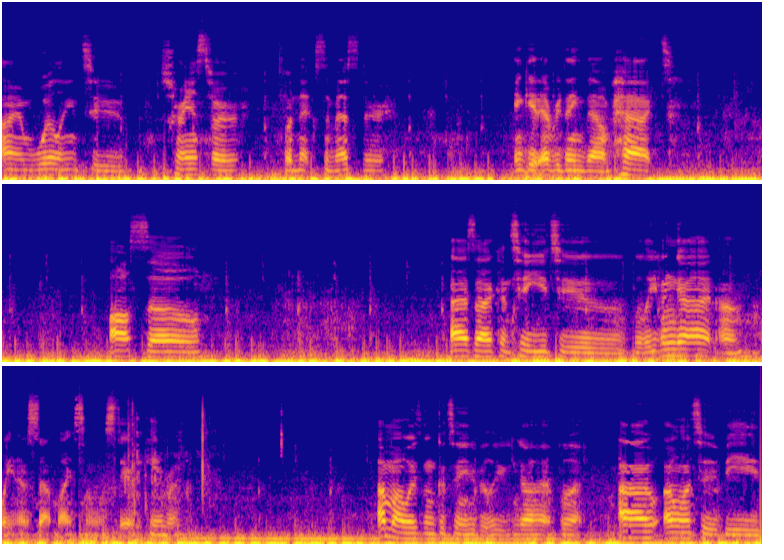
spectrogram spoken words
I am willing to transfer for next semester and get everything down packed. Also, as I continue to believe in God, waiting at a stoplight, so I'm gonna stare at the camera. I'm always gonna continue to believe in God, but I I want to be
